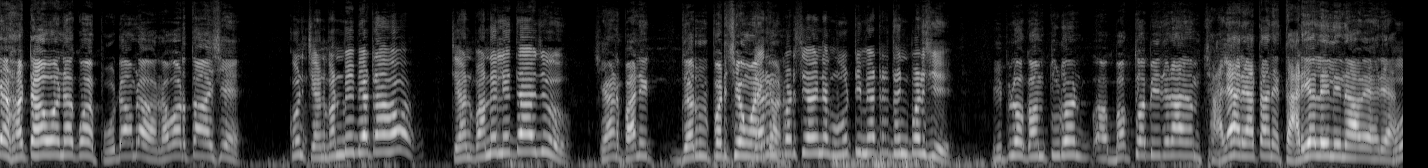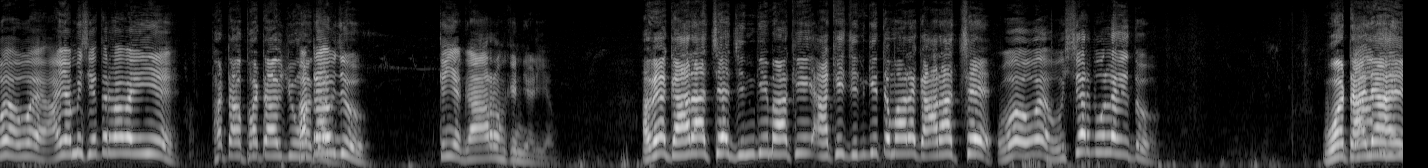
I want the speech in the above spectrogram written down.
કે હટાવો ના કોઈ ફોડા હમણાં રવડતા હશે. કોણ ચેનભાન બી બેઠા હો? ચેનભાને લેતા આવજો છેણ ભાની જરૂર પડશે હું જરૂર પડશે અને મોટી મેટર થઈને પડશે. ઈ પેલો ગમતુડો ને ભક્તો બે જણા એમ છાલ્યા રહેતા ને તારિયા લઈ લઈને આવે હર્યા. ઓય ઓય આય અમે છેતર બાબા અહીંયા. ફટાફટ આવજો હું કે અહીંયા ગારો કે નેડી આમ. હવે ગારા જ છે જિંદગીમાં આખી આખી જિંદગી તમારે ગારા જ છે. ઓય ઓય હોશિયાર બોલે એ તો. વોટ આલ્યા હે?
